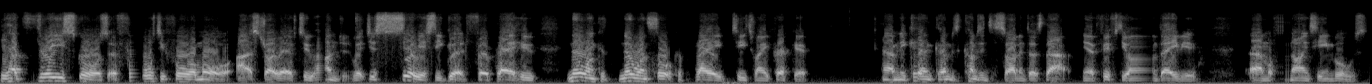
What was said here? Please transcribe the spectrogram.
He had three scores of 44 or more at a strike rate of 200, which is seriously good for a player who no one could, no one thought could play T20 cricket. I mean, he comes comes into side and does that. You know, 50 on debut um, off 19 balls.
